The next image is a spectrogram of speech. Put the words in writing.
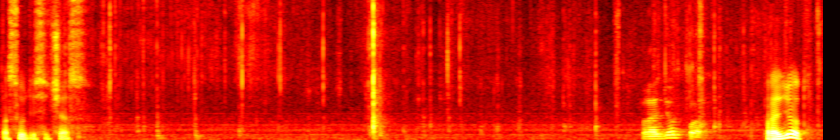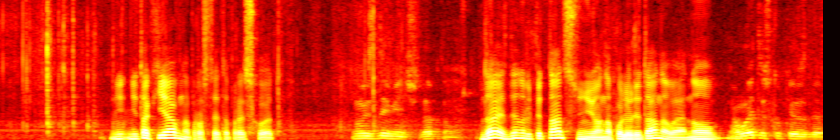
по сути, сейчас. Пройдет пар? Пройдет. Не, не так явно просто это происходит. Ну SD меньше, да, потому что. Да, SD 0,15 у нее, она полиуретановая, но А у этой сколько SD?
